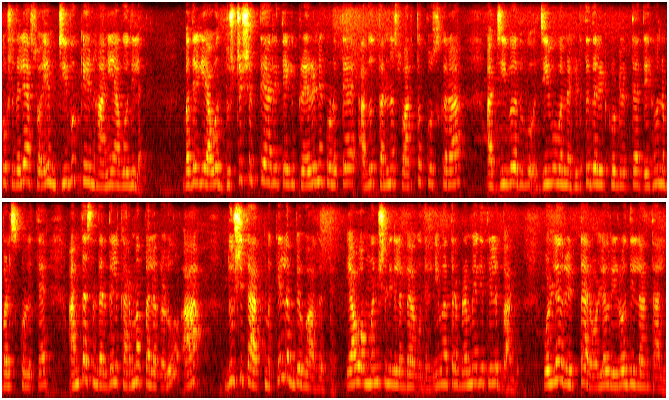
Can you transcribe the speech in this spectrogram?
ಪಕ್ಷದಲ್ಲಿ ಆ ಸ್ವಯಂ ಜೀವಕ್ಕೆ ಏನು ಹಾನಿ ಆಗೋದಿಲ್ಲ. ಬದಲಿಗೆ ಯಾವ ದುಷ್ಟಶಕ್ತಿ ಆ ರೀತಿಯಾಗಿ ಪ್ರೇರಣೆ ಕೊಡುತ್ತೆ, ಅದು ತನ್ನ ಸ್ವಾರ್ಥಕ್ಕೋಸ್ಕರ ಆ ಜೀವದ, ಜೀವವನ್ನ ಹಿಡಿತದಲ್ಲಿ ಇಟ್ಕೊಂಡಿರುತ್ತೆ, ಆ ದೇಹವನ್ನು ಬಳಸ್ಕೊಳ್ಳುತ್ತೆ. ಅಂತ ಸಂದರ್ಭದಲ್ಲಿ ಕರ್ಮ ಫಲಗಳು ಆ ದೂಷಿತ ಆತ್ಮಕ್ಕೆ ಲಭ್ಯವಾಗುತ್ತೆ. ಯಾವ ಮನುಷ್ಯನಿಗೆ ಲಭ್ಯ ಆಗೋದಿಲ್ಲ ನೀವು ಆ ಥರ ಭ್ರಮೆಗೆ ತಿಳಿಬಾರ್ದು ಒಳ್ಳೆಯವ್ರು ಇರ್ತಾರೆ, ಒಳ್ಳೆಯವ್ರು ಇರೋದಿಲ್ಲ ಅಂತ ಅಲ್ಲ.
